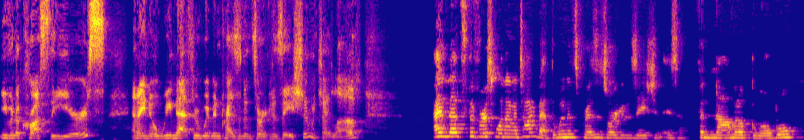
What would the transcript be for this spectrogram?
even across the years? And I know we met through Women Presidents Organization, which I love. And that's the first one I would talk about. The Women's Presidents Organization is a phenomenal global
